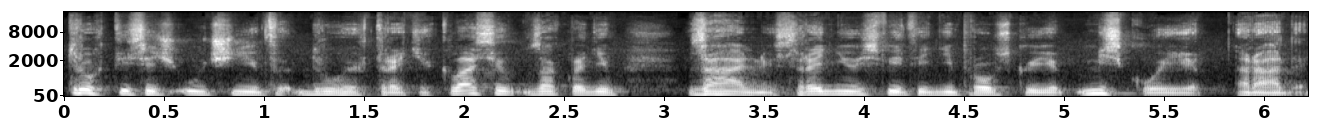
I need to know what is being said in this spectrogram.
трьох тисяч учнів других третіх класів закладів загальної середньої освіти Дніпровської міської ради.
